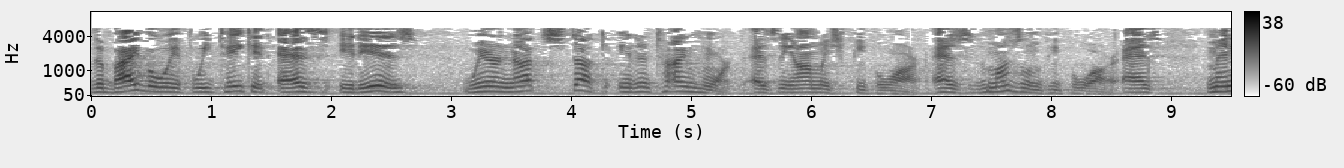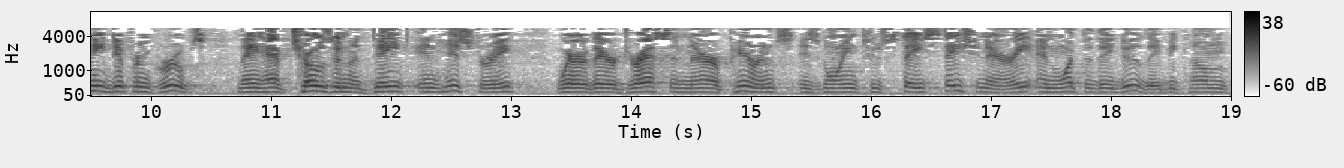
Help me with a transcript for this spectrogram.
the Bible, if we take it as it is, we're not stuck in a time warp as the Amish people are, as the Muslim people are, as many different groups. They have chosen a date in history where their dress and their appearance is going to stay stationary, and what do they do? They become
